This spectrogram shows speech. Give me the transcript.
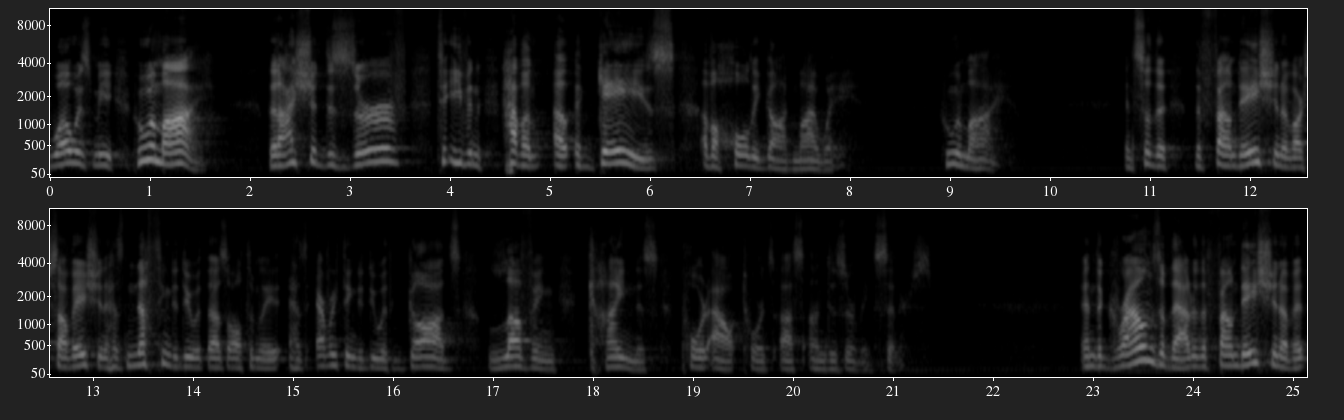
woe is me. Who am I that I should deserve to even have a, a, a gaze of a holy God my way? Who am I? And so the, the foundation of our salvation has nothing to do with us ultimately. It has everything to do with God's loving kindness poured out towards us undeserving sinners. And the grounds of that, or the foundation of it,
